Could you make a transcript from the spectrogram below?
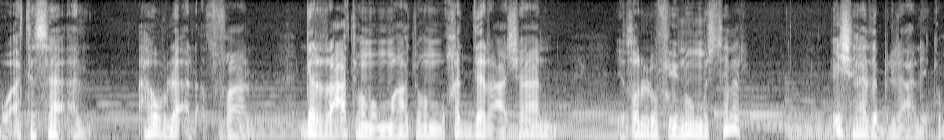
وأتساءل هؤلاء الأطفال قرعتهم أمهاتهم مخدر عشان يظلوا في نوم مستمر. إيش هذا بالله عليكم؟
